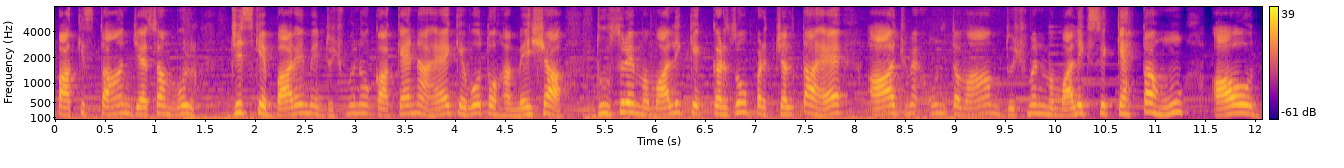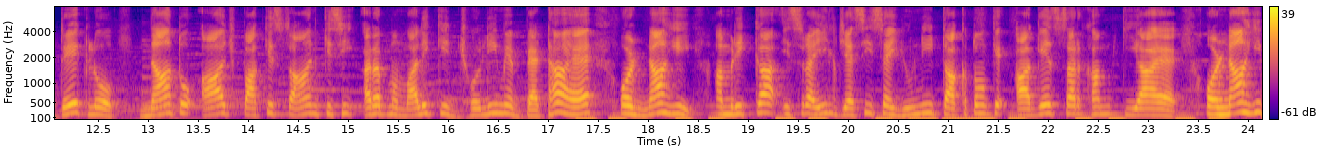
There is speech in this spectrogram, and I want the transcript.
पाकिस्तान जैसा मुल्क जिसके बारे में दुश्मनों का कहना है कि वो तो हमेशा दूसरे ममालिक के कर्ज़ों पर चलता है। आज मैं उन तमाम दुश्मन ममालिक से कहता हूँ, आओ देख लो, ना तो आज पाकिस्तान किसी अरब ममालिक की झोली में बैठा है और ना ही अमेरिका इसराइल जैसी सहयूनी ताकतों के आगे सर खम किया है और ना ही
